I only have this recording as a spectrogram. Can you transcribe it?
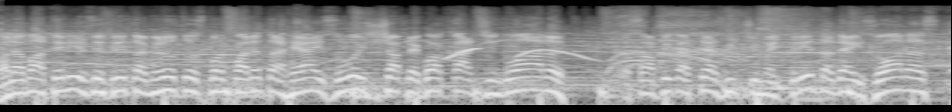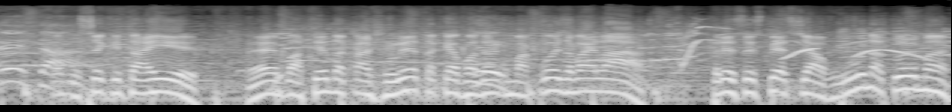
Olha, baterias de 30 minutos por 40 reais. Hoje, Chapecó, Karting do ar. Só fica até as 21h30, 10 horas. Eita. Pra você que tá aí é, batendo a cachuleta, quer fazer Ei. alguma coisa, vai lá. Preço especial. Una, turma.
